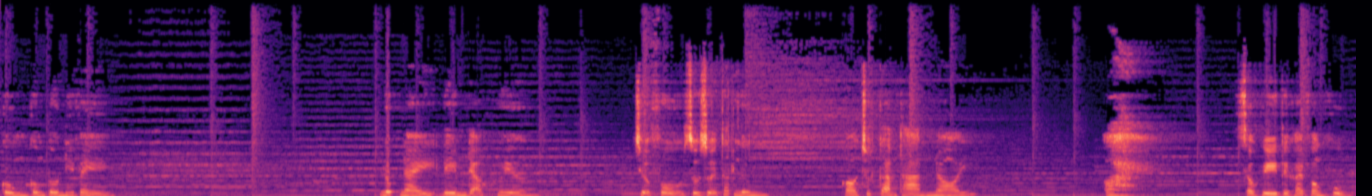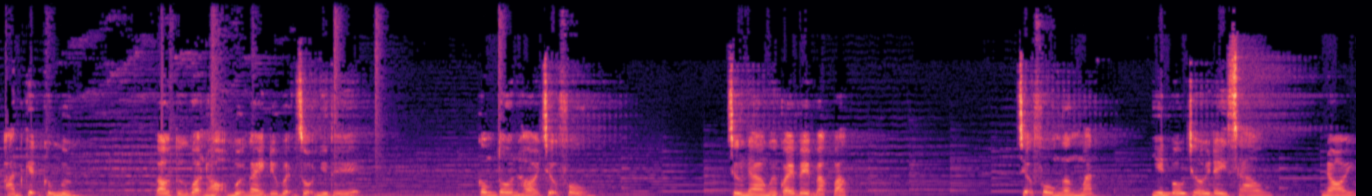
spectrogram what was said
cùng công tôn đi về. Lúc này đêm đã khuya, triệu phổ rối rượi thắt lưng, có chút cảm thán nói Ôi, sau khi tới khai phong phủ án kiện không ngừng, bao tướng bọn họ mỗi ngày đều bận rộn như thế. Công tôn hỏi triệu phổ Chừng nào ngươi quay về Mạc Bắc? Triệu phổ ngẩng mặt, nhìn bầu trời đầy sao, nói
